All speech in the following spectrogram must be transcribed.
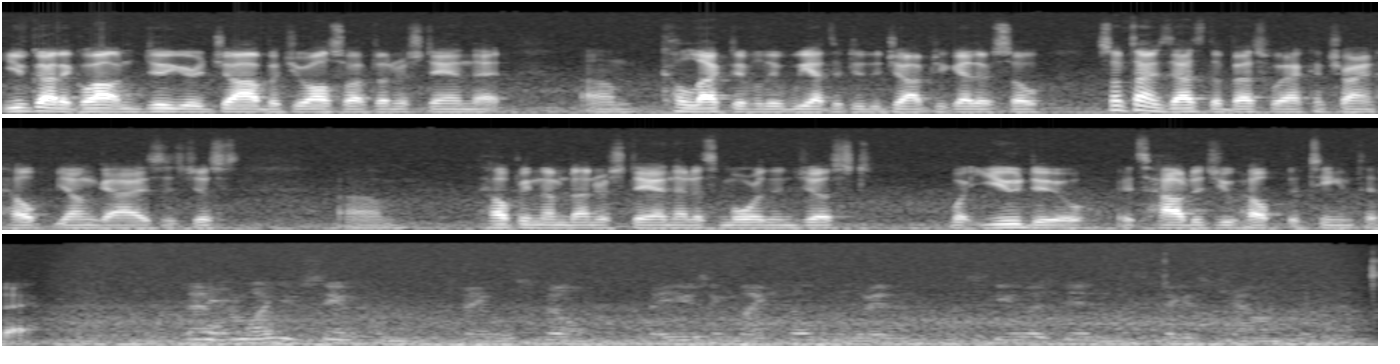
You've got to go out and do your job, but you also have to understand that um, collectively we have to do the job together. So sometimes that's the best way I can try and help young guys is just um, helping them to understand that it's more than just what you do. It's how did you help the team today. Ben, from what you've seen from Bengals film, are they using Mike Hilton the way that the Steelers did? What's the biggest challenge?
